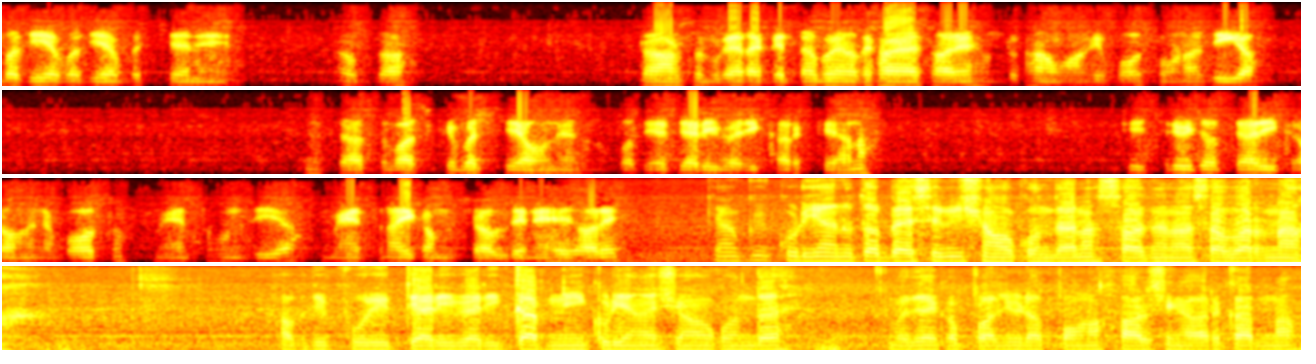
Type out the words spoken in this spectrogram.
ਵਧੀਆ ਵਧੀਆ ਬੱਚਿਆਂ ਨੇ ਆਪਦਾ ਡਾਂਸ ਵਗੈਰਾ ਕਿੱਦਾਂ ਵਗੈਰਾ ਦਿਖਾਇਆ ਸਾਰਿਆਂ ਨੂੰ ਦਿਖਾਵਾਂਗੇ, ਬਹੁਤ ਸੋਹਣਾ ਸੀਗਾ। ਦਸ ਵੱਜ ਕੇ ਬੱਚੇ ਆਉਣੇ ਤੁਹਾਨੂੰ ਪਤਾ ਤਿਆਰੀ ਵਾਰੀ ਕਰਕੇ ਹਨਾ। ਟੀਚਰ ਵੀ ਜੋ ਤਿਆਰੀ ਕਰਾਉਂਦੇ ਨੇ, ਬਹੁਤ ਮਿਹਨਤ ਹੁੰਦੀ ਆ, ਮਿਹਨਤ ਨਾਲ ਹੀ ਕੰਮ ਚੱਲਦੇ ਨੇ ਇਹ ਸਾਰੇ। ਕਿਉਂਕਿ ਕੁੜੀਆਂ ਨੂੰ ਤਾਂ ਵੈਸੇ ਵੀ ਸ਼ੌਂਕ ਹੁੰਦਾ ਨਾ, ਸਾਧਨਾ ਸਵਰਨਾ। ਆਪਦੀ ਪੂਰੀ ਤਿਆਰੀ ਵਾਰੀ ਕਰਨੀ ਕੁੜੀਆਂ ਦਾ ਸ਼ੌਂਕ ਹੁੰਦਾ ਵਧੀਆ ਕੱਪੜਾ ਲੀੜਾ ਪਾਉਣਾ, ਹਾਰ ਸ਼ਿੰਗਾਰ ਕਰਨਾ,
